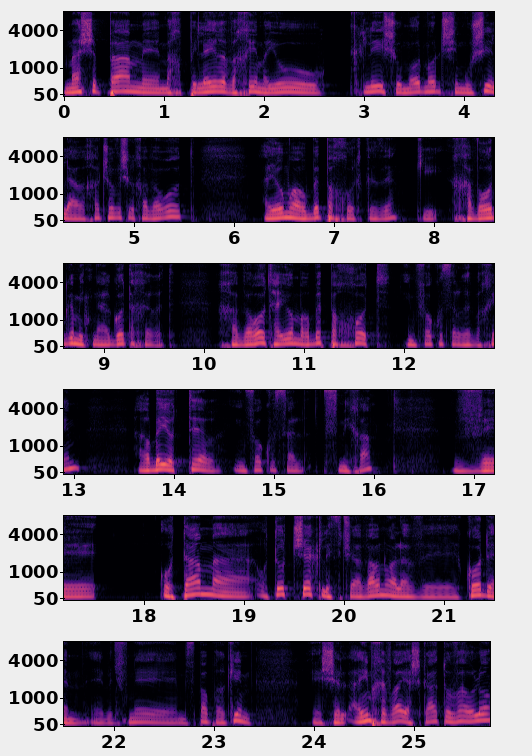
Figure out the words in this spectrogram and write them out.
מה שפעם אה, מכפילי רווחים היו כלי שהוא מאוד מאוד שימושי להערכת שווי של חברות, היום הוא הרבה פחות כזה, כי חברות גם מתנהגות אחרת. חברות היום הרבה פחות עם פוקוס על רווחים, הרבה יותר עם פוקוס על צמיחה, ואותם, אותו צ'קליסט שעברנו עליו אה, קודם, אה, לפני מספר פרקים, אה, של האם חברה היא השקעה טובה או לא,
